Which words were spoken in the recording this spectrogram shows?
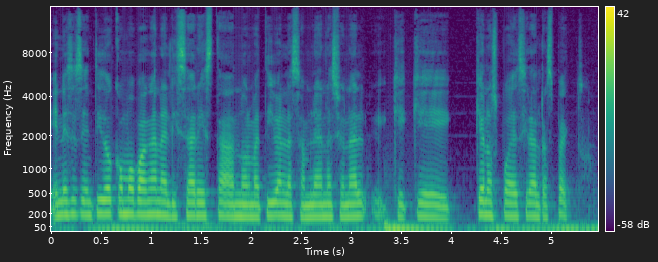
En ese sentido, ¿cómo van a analizar esta normativa en la Asamblea Nacional? ¿Qué, qué, qué nos puede decir al respecto?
